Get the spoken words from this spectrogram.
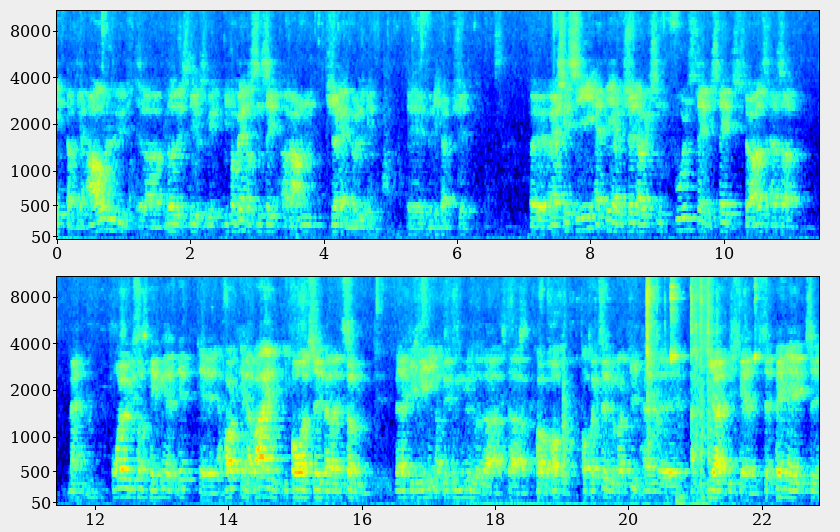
et, der bliver aflyst, eller noget af det stil. Så vi, vi forventer sådan set at ramme cirka 0 igen øh, med det her budget. Øh, og jeg skal sige, at det her budget er jo ikke sådan fuldstændig statisk størrelse. Altså, man bruger jo ligesom penge lidt øh, hoc hen ad vejen i forhold til, hvad der ligesom hvad der giver mening, og hvilke muligheder, der, der kommer op. Og for eksempel, når Kim han, øh, siger, at vi skal sætte penge af til,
